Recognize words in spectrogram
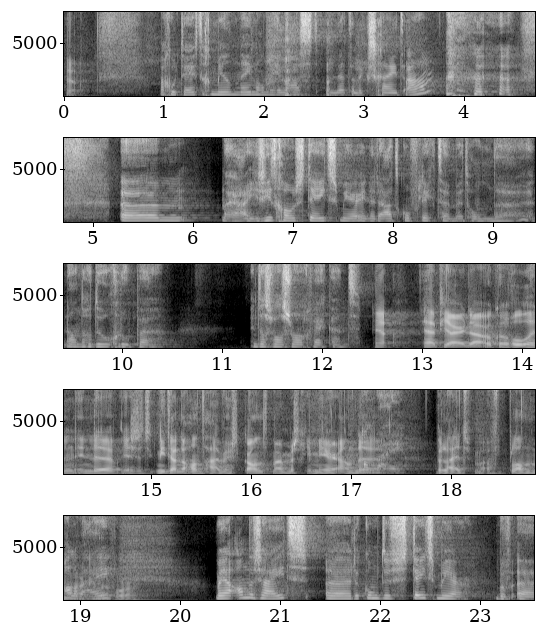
Ja. Ja. Maar goed, daar heeft de gemiddelde Nederlander helaas letterlijk scheid aan. Ehm, nou ja, je ziet gewoon steeds meer inderdaad conflicten met honden en andere doelgroepen. En dat is wel zorgwekkend. Ja. Heb jij daar ook een rol in? in de, je zit natuurlijk niet aan de handhavingskant, maar misschien meer aan de Allebei. beleids- of plan maken Allebei. daarvoor. Maar ja, anderzijds, eh, er komt dus steeds meer eh,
